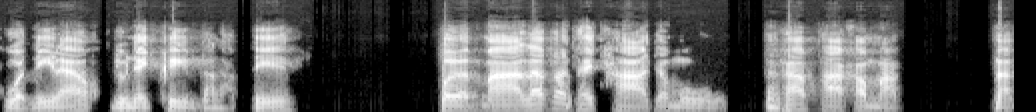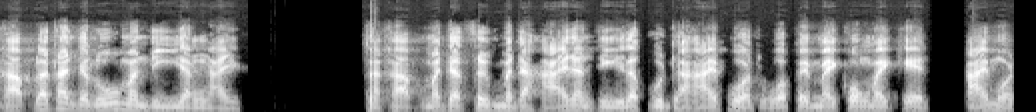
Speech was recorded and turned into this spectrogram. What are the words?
ขวดนี้แล้ว อยู่ในครีมตลับนี้ เปิดมาแล้วก็ใช้ทาจมูกนะครับ ทาขมับนะครับ แล้วท่านจะรู้มันดียังไงนะครับ มันจะซึมมันจะหายทันที แล้วคุณจะหายปวดหัวเป็นไมกงไมเกรนหายหมด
